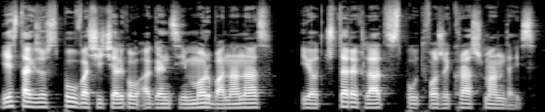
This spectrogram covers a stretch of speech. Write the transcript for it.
Jest także współwłaścicielką agencji More Bananas i od 4 lat współtworzy Crash Mondays.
